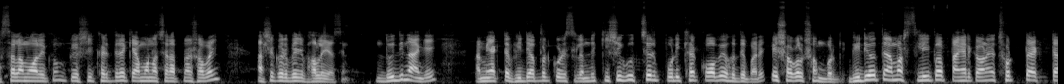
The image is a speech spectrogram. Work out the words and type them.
আসসালামু আলাইকুম। প্রিয় শিক্ষার্থীরা, কেমন আছেন আপনারা সবাই? আশা করি বেশ ভালোই আছেন। দুই দিন আগে আমি একটা ভিডিও আপলোড করেছিলাম যে কৃষিগুচ্ছের পরীক্ষা কবে হতে পারে এই সকল সম্পর্কে। ভিডিওতে আমার স্লিপ আপ টাঙের কারণে ছোট্ট একটা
